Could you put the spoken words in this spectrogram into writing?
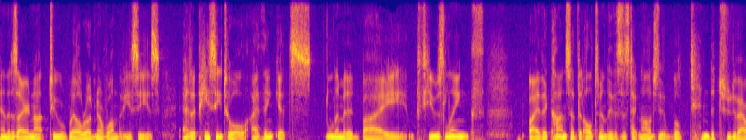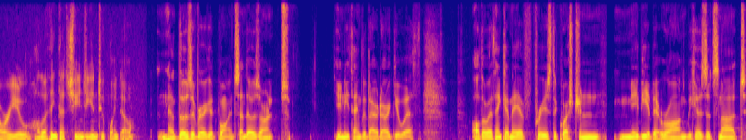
and the desire not to railroad and overwhelm the PCs. As a PC tool, I think it's limited by fuse length, by the concept that ultimately this is technology that will tend to devour you, although I think that's changing in 2.0. Now, those are very good points, and those aren't anything that I would argue with. Although I think I may have phrased the question maybe a bit wrong because it's not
